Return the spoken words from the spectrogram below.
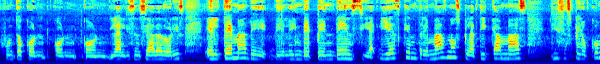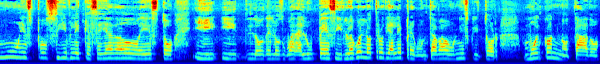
junto con, con, con la licenciada Doris, el tema de, de, la independencia. Y es que entre más nos platica, más dices, pero ¿cómo es posible que se haya dado esto? Y, y lo de los guadalupes. Y luego el otro día le preguntaba a un escritor muy connotado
